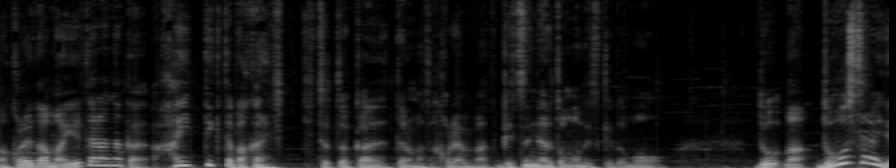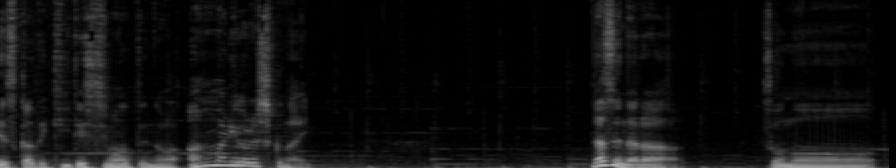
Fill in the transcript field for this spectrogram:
まあこれがまあ言うたらなんか入ってきたばかりの人とかだったらまたこれはまた別になると思うんですけどもど,、まあ、どうしたらいいですかって聞いてしまうっていうのはあんまりよろしくない。なぜなら、その、ま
